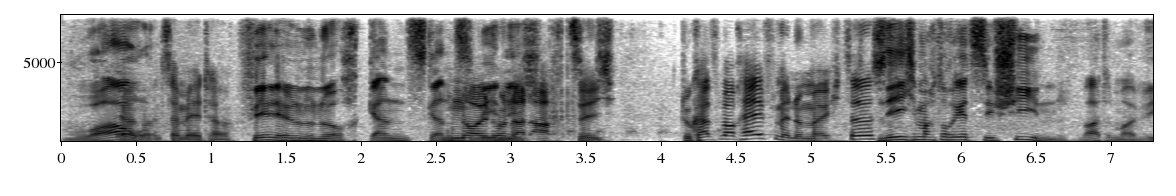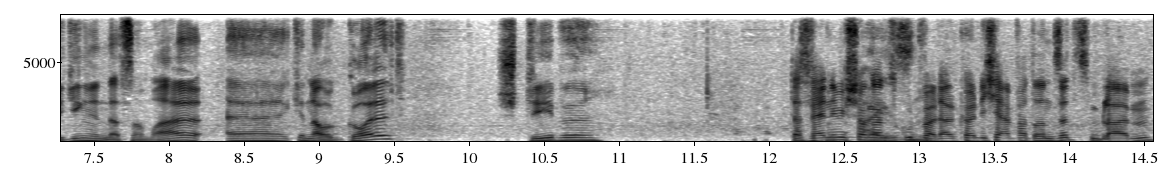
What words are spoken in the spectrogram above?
Wow. 19 Meter. Fehlen ja nur noch ganz, ganz wenig. 980. Du kannst mir auch helfen, wenn du möchtest. Nee, ich mach doch jetzt die Schienen. Warte mal, wie ging denn das nochmal? Äh, genau, Gold, Stäbe. Das wäre nämlich schon ganz Eisen. gut, weil dann könnte ich einfach drin sitzen bleiben.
